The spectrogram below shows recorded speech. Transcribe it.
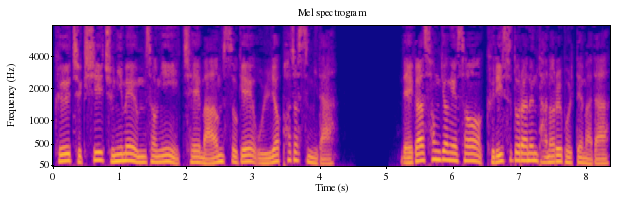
그 즉시 주님의 음성이 제 마음속에 울려 퍼졌습니다. 내가 성경에서 그리스도라는 단어를 볼 때마다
